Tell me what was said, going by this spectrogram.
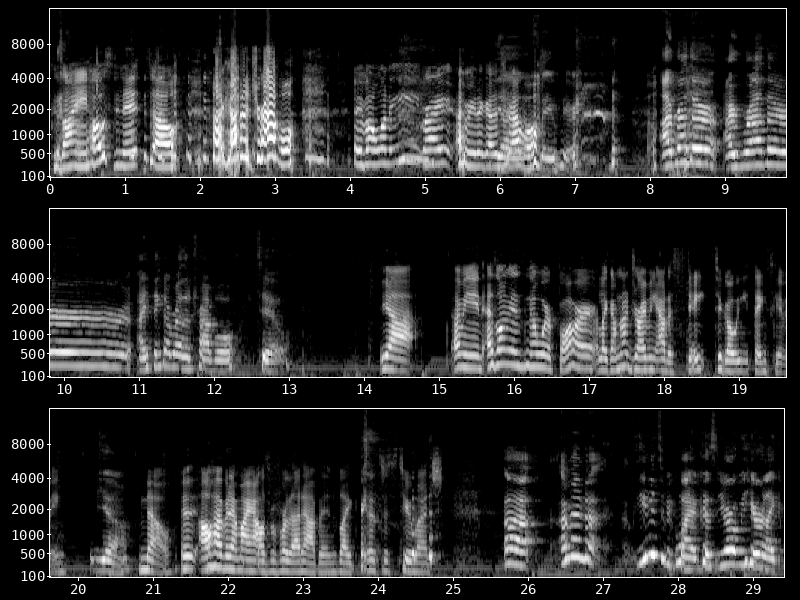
Cause I ain't hosting it, so I gotta travel. If I want to eat, right? I mean, I gotta travel. Same here. I rather. I rather. I think I'd rather travel too. Yeah. I mean, as long as nowhere far. Like, I'm not driving out of state to go eat Thanksgiving. Yeah. No, It- I'll have it at my house before that happens. Like, that's just too much. Uh, Amanda, you need to be quiet because you're over here like,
